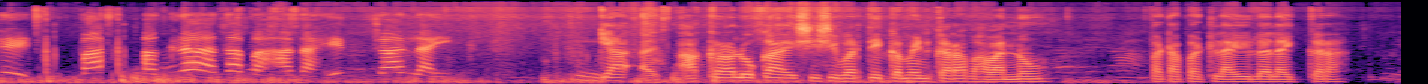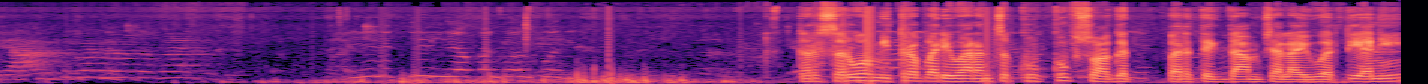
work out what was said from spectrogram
थेट पाच अकरा आता पाहत आहेत. चार लाईक या अकरा लोक आहे. शिशीवरती कमेंट करा भावांनो. पटापट लाईव्हला लाईक करा हिने तीन लेक आणि दोन पोरी तर सर्व मित्रपरिवारांचं खूप खूप स्वागत परत एकदा आमच्या लाईव्ह वरती आणि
